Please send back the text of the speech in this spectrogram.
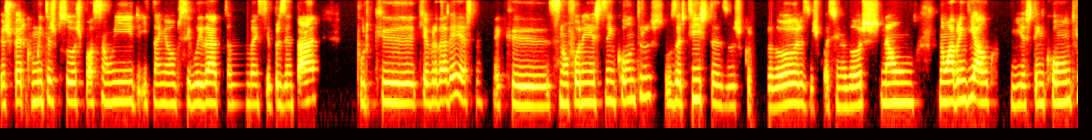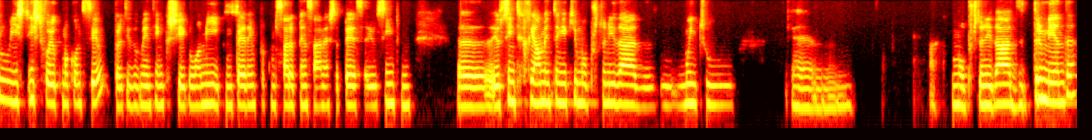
eu espero que muitas pessoas possam ir e tenham a possibilidade também de se apresentar, porque que a verdade é esta, é que se não forem estes encontros, os artistas, os curadores, os colecionadores não, não abrem diálogo. E este encontro, isto, isto foi o que me aconteceu, a partir do momento em que chegam a mim e que me pedem para começar a pensar nesta peça, eu sinto-me, uh, eu sinto que realmente tenho aqui uma oportunidade muito, um, eh, uma oportunidade tremenda,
